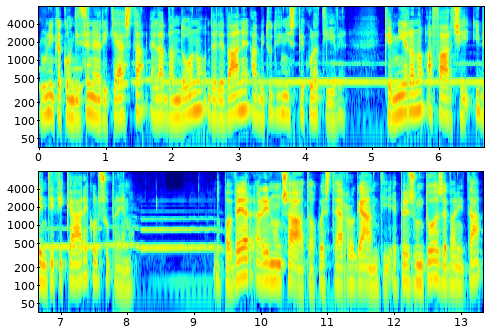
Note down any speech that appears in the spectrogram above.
L'unica condizione richiesta è l'abbandono delle vane abitudini speculative che mirano a farci identificare col Supremo. Dopo aver rinunciato a queste arroganti e presuntuose vanità,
